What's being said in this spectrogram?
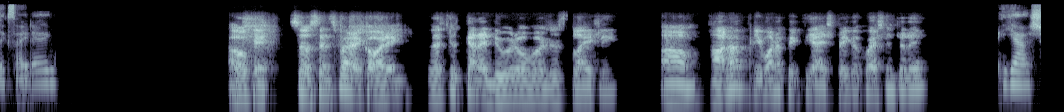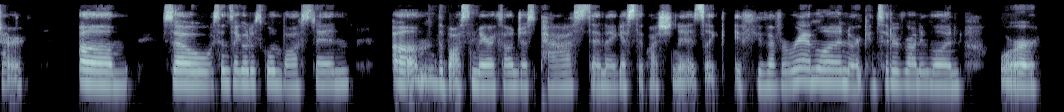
exciting. Okay, so since we're recording, let's just kind of do it over just slightly. Um, Anna, do you want to pick the icebreaker question today? Yeah, sure. Um, so since I go to school in Boston, um, the Boston Marathon just passed, and I guess the question is like if you've ever ran one or considered running one, or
